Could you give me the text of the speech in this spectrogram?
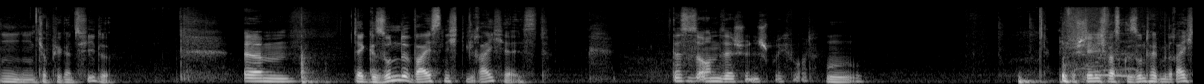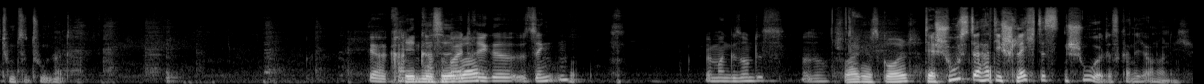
Hm, ich habe hier ganz viele. ähm, Der Gesunde weiß nicht, wie reich er ist. das ist auch ein sehr schönes Sprichwort. Hm. Ich verstehe nicht, was Gesundheit mit Reichtum zu tun hat. Ja. Krankenkassenbeiträge sinken, wenn man gesund ist. Also, Schweigen ist Gold. Der Schuster hat die schlechtesten Schuhe, das kann ich auch noch nicht.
